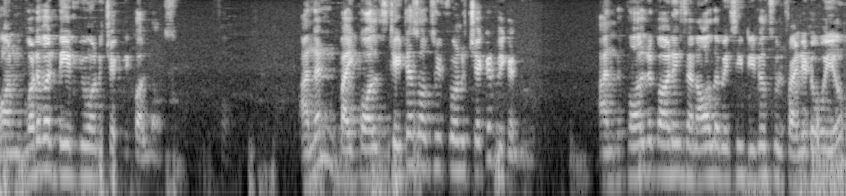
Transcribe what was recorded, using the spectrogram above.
on whatever date we want to check the call logs. And then by call status also, if you want to check it, we can do it and the call recordings and all the basic details will find it over here.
